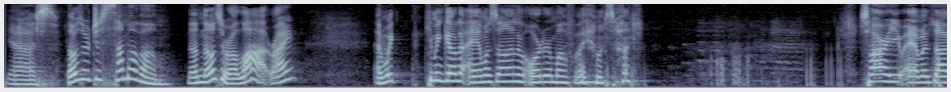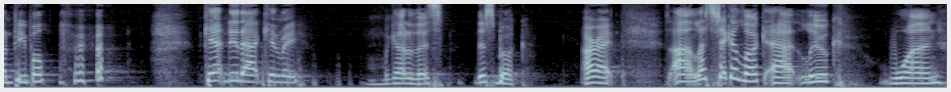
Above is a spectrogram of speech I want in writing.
Yes, those are just some of them. And those are a lot, right? And we can we go to Amazon and order them off of Amazon? Sorry, you Amazon people. Can't do that, can we? We go to this this book. All right, uh, let's take a look at Luke one,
